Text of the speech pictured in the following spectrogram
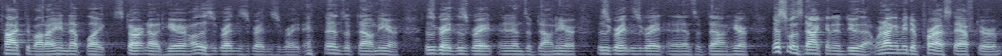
talked about, I end up like starting out here. Oh, this is great, this is great, this is great. And it ends up down here. This is great, this is great, and it ends up down here. This is great, this is great, and it ends up down here. This one's not going to do that. We're not going to be depressed after,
